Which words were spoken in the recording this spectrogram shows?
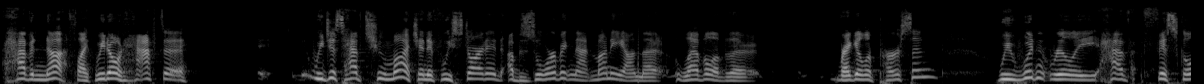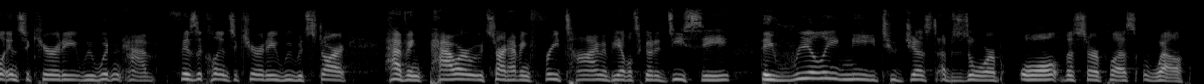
have enough. Like we don't have to we just have too much and if we started absorbing that money on the level of the regular person, we wouldn't really have fiscal insecurity, we wouldn't have physical insecurity, we would start having power, we would start having free time and be able to go to DC. They really need to just absorb all the surplus wealth,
